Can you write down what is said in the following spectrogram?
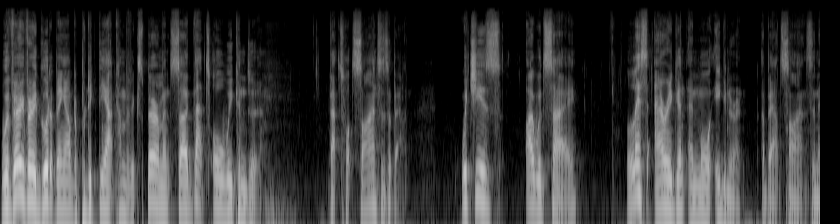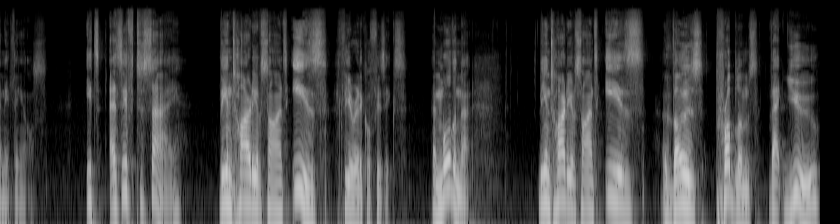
We're very, very good at being able to predict the outcome of experiments, so that's all we can do. That's what science is about, which is, I would say, less arrogant and more ignorant about science than anything else. It's as if to say the entirety of science is theoretical physics. And more than that, the entirety of science is those problems that you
